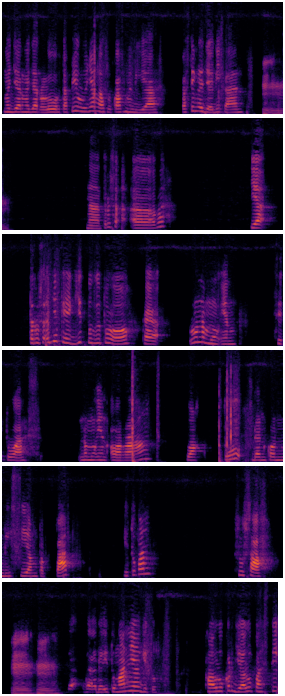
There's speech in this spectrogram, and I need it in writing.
ngejar-ngejar lu, tapi lu nya nggak suka sama dia, pasti nggak jadi kan? Mm-mm. Nah terus eh, apa? Ya terus aja kayak gitu gitu loh, kayak lu nemuin situasi, nemuin orang, waktu dan kondisi yang tepat, itu kan susah, Mhm. nggak ada hitungannya gitu. Kalau lu kerja lu pasti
